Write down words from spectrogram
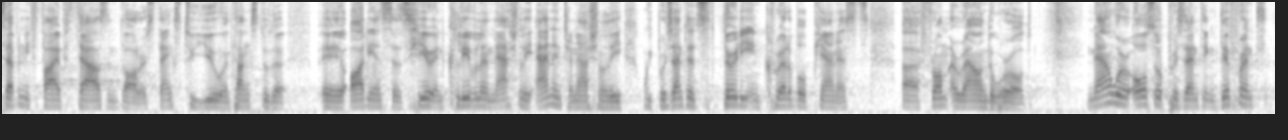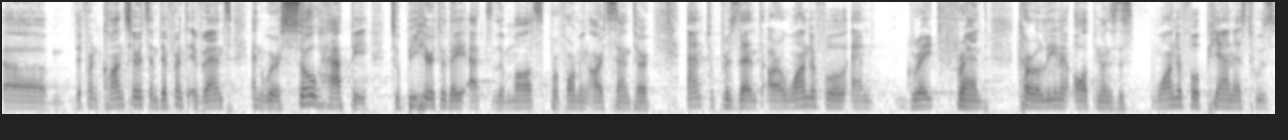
$75,000 thanks to you and thanks to the uh, audiences here in Cleveland, nationally and internationally. We presented 30 incredible pianists uh, from around the world. Now we're also presenting different, uh, different concerts and different events, and we're so happy to be here today at the Maltz Performing Arts Center and to present our wonderful and great friend, Carolina Oltmanns, this wonderful pianist who's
